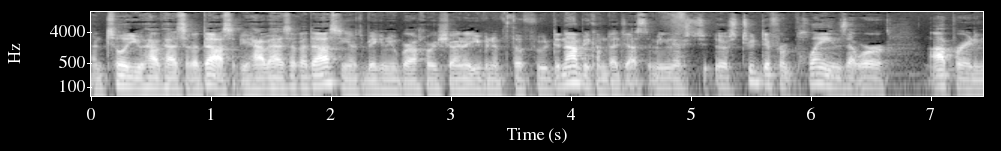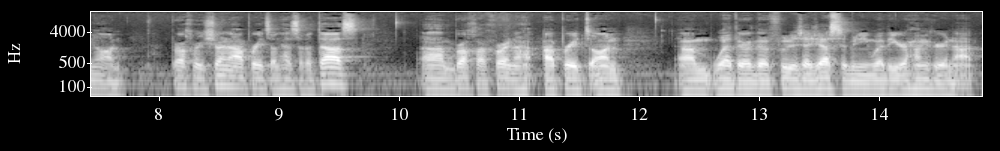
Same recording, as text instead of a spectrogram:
until you have hasagadas. If you have hasagadas, you have to make a new bracha rishona, even if the food did not become digested. I mean, there's there's two different planes that we're operating on. Bracha Rishon operates on Hesach Das. Um, bracha operates on um, whether the food is digested, meaning whether you're hungry or not.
